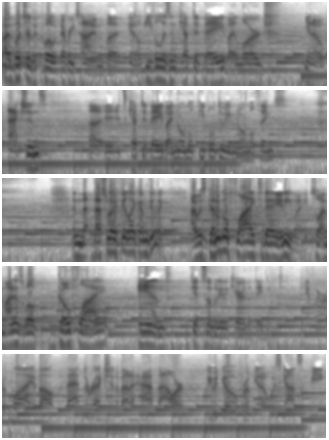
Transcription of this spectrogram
I butcher the quote every time, but you know, evil isn't kept at bay by large, you know, actions. Uh, it's kept at bay by normal people doing normal things. and that, that's what I feel like I'm doing. I was gonna go fly today anyway, so I might as well go fly and get somebody the care that they need. If we were to fly about that direction, about a half hour, we would go from, you know, Wisconsin being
